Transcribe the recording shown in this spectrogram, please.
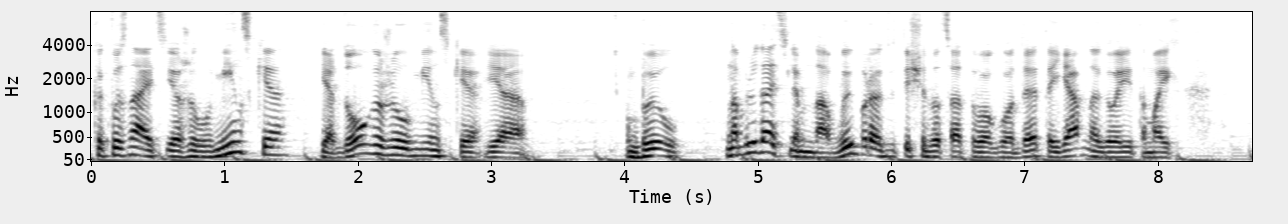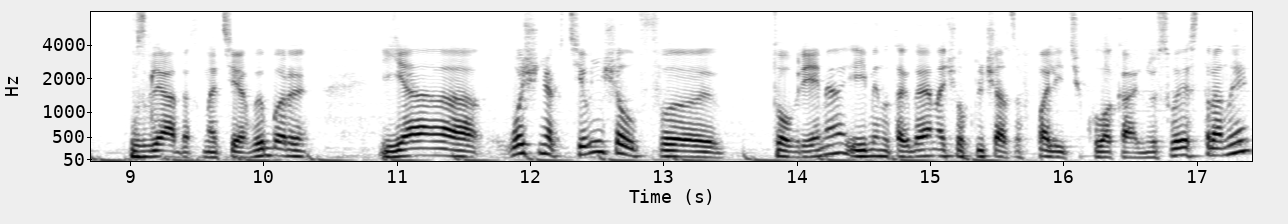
Как вы знаете, я жил в Минске, я долго жил в Минске, я был наблюдателем на выборах 2020 года. Это явно говорит о моих взглядах на те выборы. Я очень активничал в то время, и именно тогда я начал включаться в политику локальную своей страны.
